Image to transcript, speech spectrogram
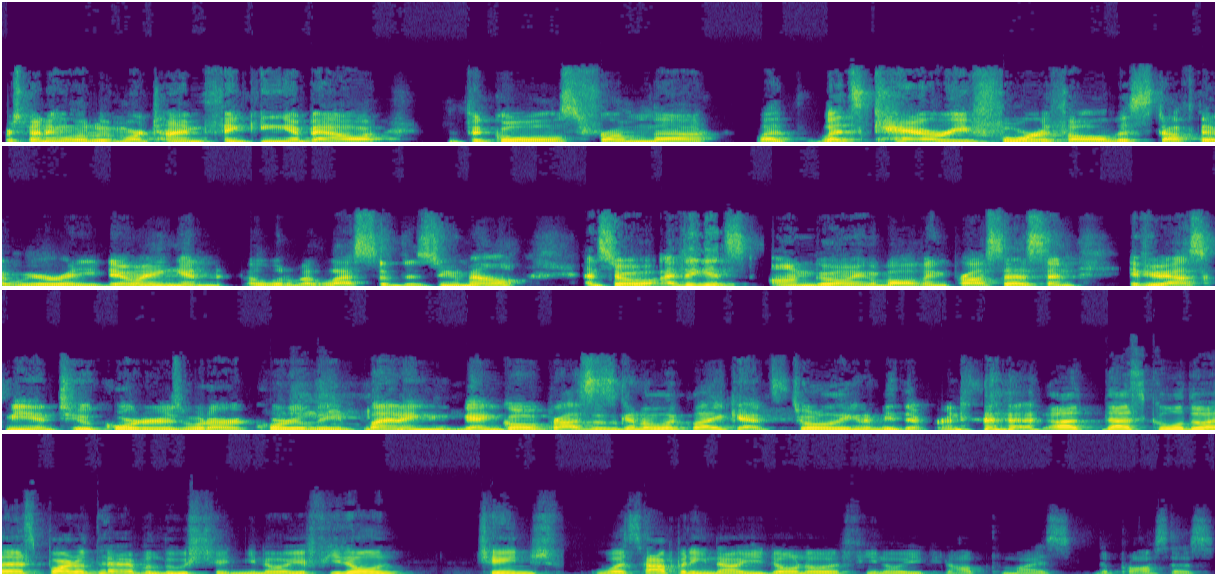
were spending a little bit more time thinking about the goals from the let, let's carry forth all the stuff that we're already doing and a little bit less of the zoom out. And so i think it's ongoing evolving process. And if you ask me in two quarters what our quarterly planning and goal process is going to look like it's totally going to be different. That, that's cool though. That's part of the evolution you know? If you don't change what's happening now you don't know if you know you can optimize the process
